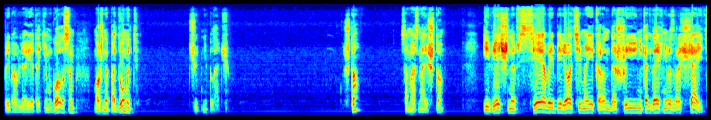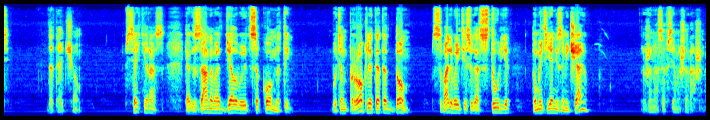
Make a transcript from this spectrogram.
прибавляя я таким голосом, можно подумать, чуть не плачу. Что? Сама знаешь что. И вечно все вы берете мои карандаши и никогда их не возвращаете. Да ты о чем? Всякий раз, как заново отделываются комнаты. Будь он проклят, этот дом. Сваливаете сюда стулья. Думаете, я не замечаю? Жена совсем ошарашена.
